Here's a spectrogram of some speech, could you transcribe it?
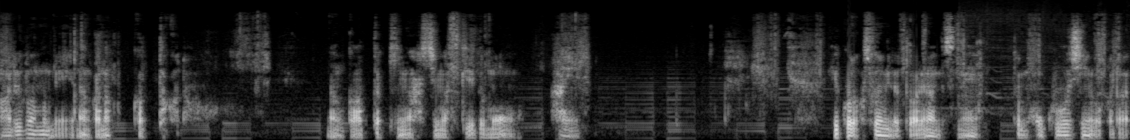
アルバム名なんかなかったかななんかあった気がしますけれども、はい。結構そういう意味だとあれなんですね。多分北欧神話から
